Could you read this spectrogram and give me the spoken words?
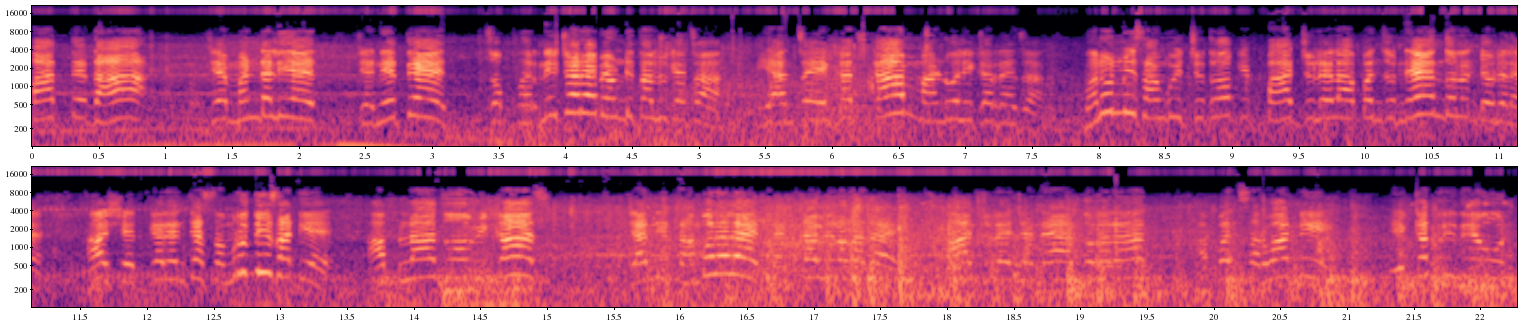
पाच ते दहा जे मंडळी आहेत जे नेते आहेत जो फर्निचर आहे भेवंडी तालुक्याचा यांचं एकच काम मांडवली करण्याचा. म्हणून मी सांगू इच्छितो की पाच जुलैला आपण जो न्याय आंदोलन ठेवलेलं आहे हा शेतकऱ्यांच्या समृद्धीसाठी आहे. आपला जो विकास ज्यांनी थांबवलेला आहे त्यांच्या विरोधात आहे. पाच जुलैच्या न्याय आंदोलनात आपण सर्वांनी एकत्रित येऊन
